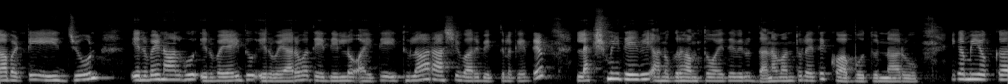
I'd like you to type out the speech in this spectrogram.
కాబట్టి ఈ జూన్ ఇరవై నాలుగు ఇరవై ఐదు ఇరవై ఆరవ తేదీల్లో అయితే ఈ తులారాశి వారి వ్యక్తులకైతే లక్ష్మీదేవి అనుగ్రహంతో అయితే వీరు ధనవంతులైతే కాబోతున్నారు. ఇక మీ యొక్క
